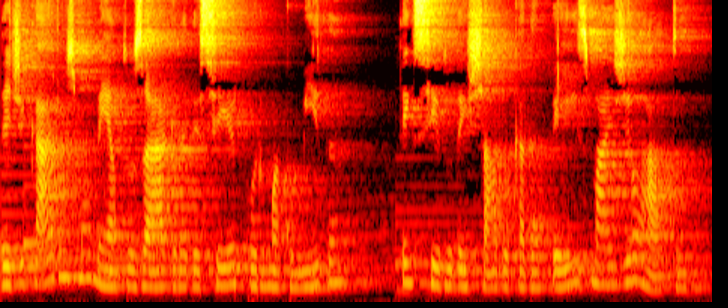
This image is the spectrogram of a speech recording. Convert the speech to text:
dedicar os momentos a agradecer por uma comida tem sido deixado cada vez mais de lado.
